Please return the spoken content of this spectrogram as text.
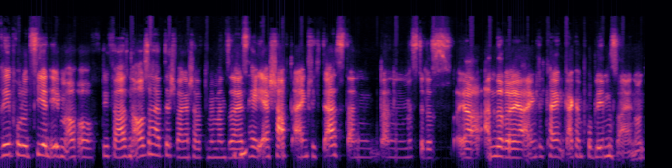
reproduzieren eben auch auf die Phasen außerhalb der Schwangerschaft. Wenn man sagt, mhm. hey, er schafft eigentlich das, dann, dann müsste das ja andere ja eigentlich kein, gar kein Problem sein. Und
